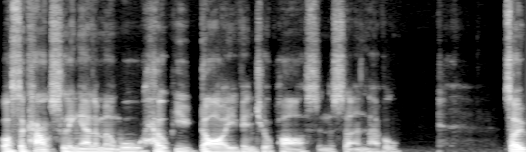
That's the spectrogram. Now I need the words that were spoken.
Whilst the counseling element will help you dive into your past in a certain level. So,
